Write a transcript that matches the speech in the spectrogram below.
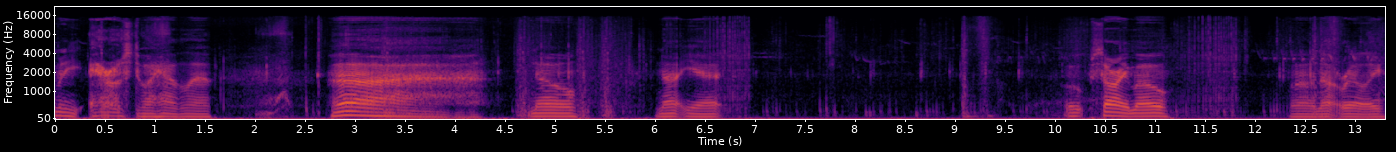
How many arrows do I have left? Ah, no, not yet. Oops, sorry, Mo. Well, not really.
